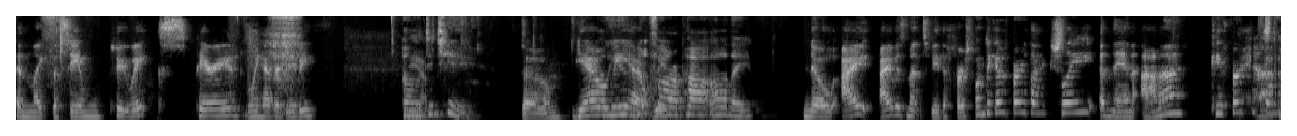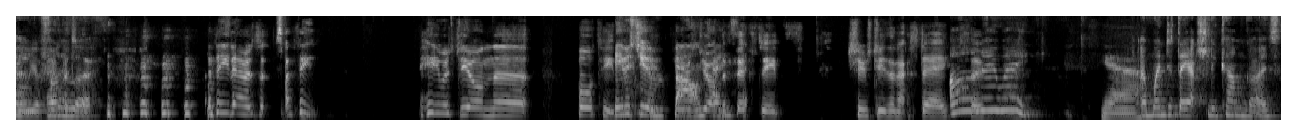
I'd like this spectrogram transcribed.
in like the same two weeks period when we had our baby. Oh, Yeah. did you? So yeah, Oh, we you're had, not we- far apart, are they? no, I I was meant to be the first one to give birth actually, and then Anna gave birth. to Oh, me. you're fucked. I think there was. I think he was due on the 14th. He was due on She was due on the 15th. She was due the next day. Oh, so- no way. Yeah, And when did they actually come, guys?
